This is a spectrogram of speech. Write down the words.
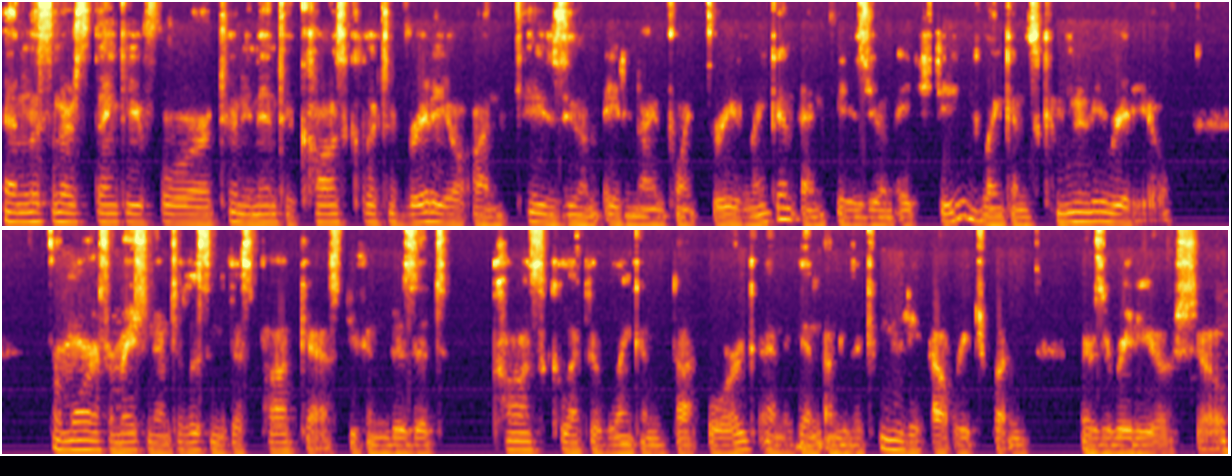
And listeners, thank you for tuning in to Cause Collective Radio on KZUM 89.3 Lincoln and KZUM HD, Lincoln's community radio. For more information and to listen to this podcast, you can visit causecollectivelincoln.org. And again, under the community outreach button, there's a radio show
